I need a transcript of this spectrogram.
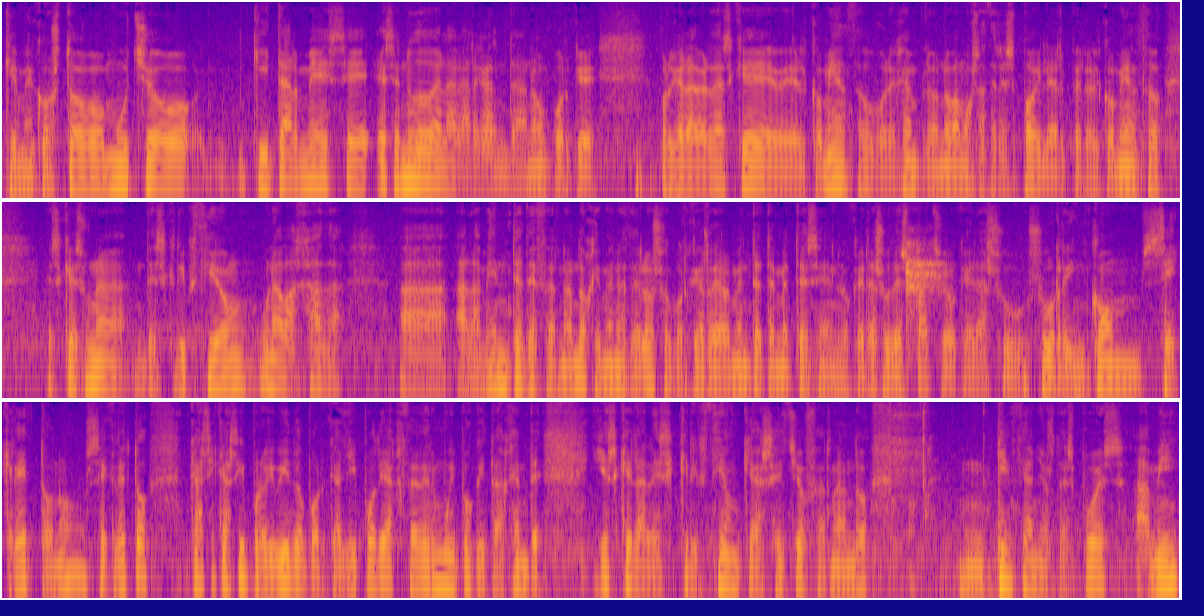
que me costó mucho quitarme ese, ese nudo de la garganta, ¿no? Porque, porque la verdad es que el comienzo, por ejemplo, no vamos a hacer spoiler, pero el comienzo es que es una descripción, una bajada a, a, la mente de Fernando Jiménez del Oso, porque realmente te metes en lo que era su despacho, que era su, su rincón secreto, ¿no? Secreto casi casi prohibido, porque allí podía acceder muy poquita gente. Y es que la descripción que has hecho, Fernando, 15 años después, a mí,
